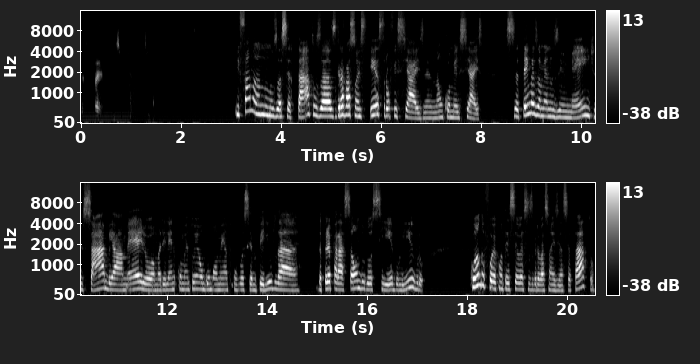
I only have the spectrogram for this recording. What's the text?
nessa época. assim. E falando nos acetatos, as gravações extraoficiais, né, não comerciais, você tem mais ou menos em mente, sabe? A Amélia ou a Marilene comentou em algum momento com você no período da, da preparação do dossiê do livro. Quando foi aconteceu essas gravações em acetato?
